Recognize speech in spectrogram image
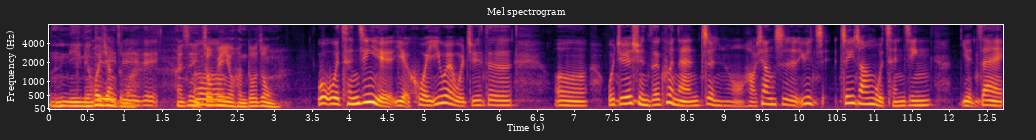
你你会这样子吗？对对，还是你周边有很多这种？我我曾经也也会，因为我觉得。嗯，我觉得选择困难症哦，好像是因为这这一张我曾经也在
